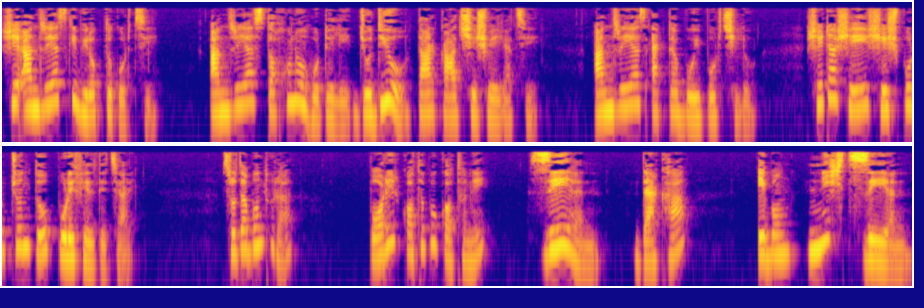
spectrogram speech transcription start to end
সে আন্দ্রেয়াসকে বিরক্ত করছে। আন্দ্রেয়াস তখনও হোটেলে, যদিও তার কাজ শেষ হয়ে গেছে। আন্দ্রেয়াস একটা বই পড়ছিল। সেটা সে শেষ পর্যন্ত পড়ে ফেলতে চায়। শ্রোতা বন্ধুরা, পরের কথোপকথনে জেয়েন দেখা এবং নিশ্চ জেয়েন।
